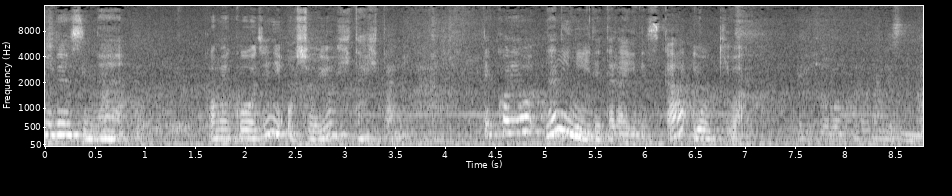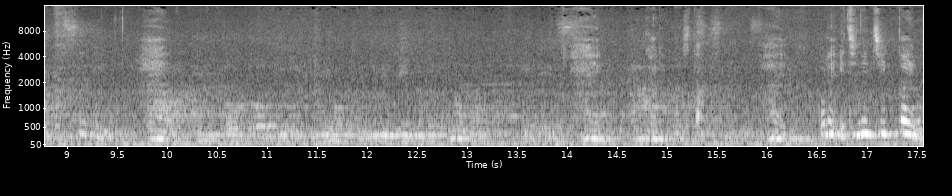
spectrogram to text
ので、ですね。米麹にお醤油をひたひたに。でこれを何に入れたらいいですか？容器は。えっと、これはですね、ガラス瓶か、えっと、陶器の容器に入れていただくのがいいです。はいわかりました。はい。これ1日1回混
